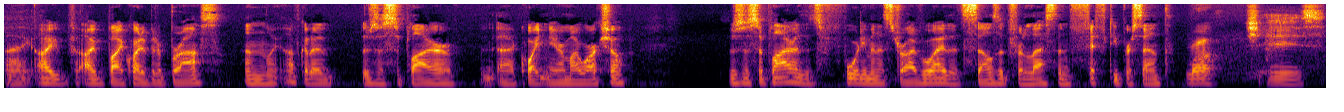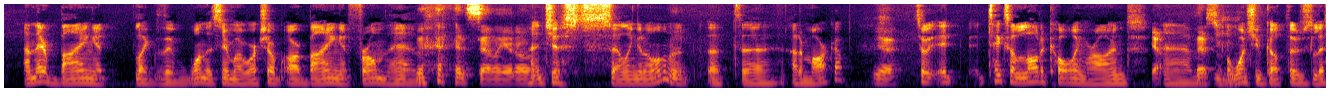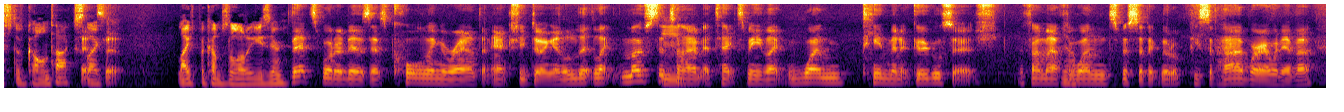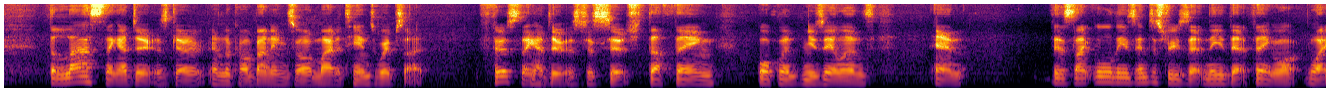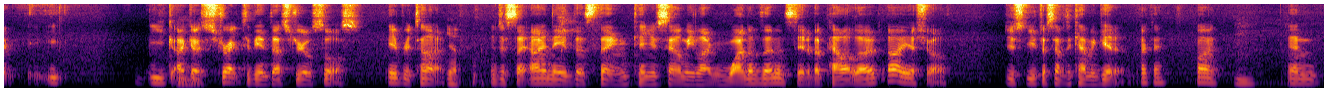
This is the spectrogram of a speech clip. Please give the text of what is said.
I, I I buy quite a bit of brass, and like I've got a there's a supplier uh, quite near my workshop. There's a supplier that's 40 minutes drive away that sells it for less than 50%. Wow. Jeez. And they're buying it, like the one that's near my workshop, are buying it from them and selling it on. and just selling it on at, at, uh, at a markup. Yeah. So it, it takes a lot of calling around. Yeah, um, that's- but once you've got those list of contacts, like it. life becomes a lot easier. That's what it is. It's calling around and actually doing it. Li- Like most of the time, it takes me like one 10 minute Google search. If I'm after Yeah. one specific little piece of hardware or whatever, the last thing I do is go and look on Bunnings or Mitre 10's website. First thing I do is just search the thing, Auckland, New Zealand, and there's like all these industries that need that thing, or like you, you, I go mm-hmm. straight to the industrial source every time Yeah. and just say, I need this thing. Can you sell me like one of them instead of a pallet load? Oh yeah, sure. Just you just have to come and get it. Okay, fine. Mm. And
